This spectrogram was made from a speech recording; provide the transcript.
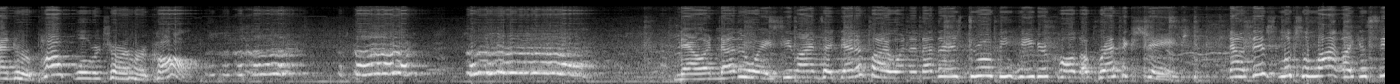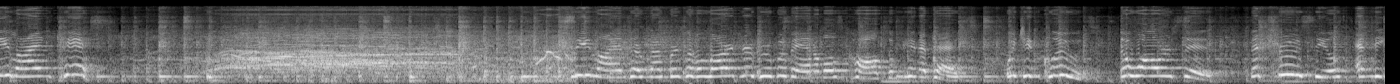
and her pup will return her call. Now another way sea lions identify one another is through a behavior called a breath exchange. Now this looks a lot like a sea lion kiss. Sea lions are members of a larger group of animals called the pinnipeds, which includes the walruses, the true seals, and the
